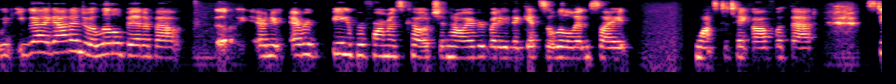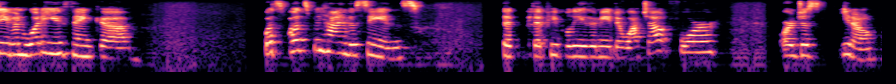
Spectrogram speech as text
we, you got, got into a little bit about uh, every, every being a performance coach and how everybody that gets a little insight wants to take off with that. Steven, what do you think? Uh, what's what's behind the scenes that that people either need to watch out for, or just you know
